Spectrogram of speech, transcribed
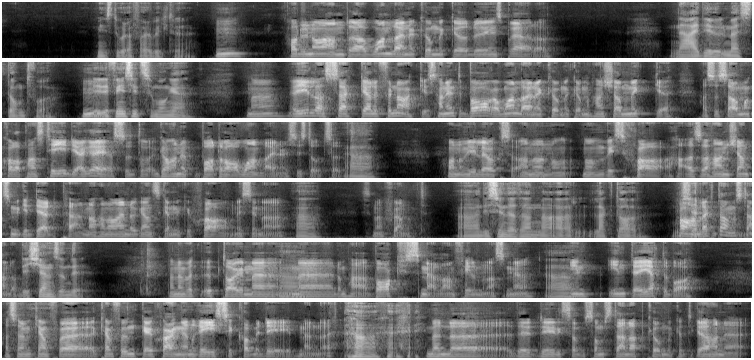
min stora förebild tror jag. Mm. Har du några andra one-liner-komiker du är inspirerad av? Nej, det är väl mest de två. Mm. Det, det finns inte så många. Nej, jag gillar Zach Galifianakis. Han är inte bara one-liner-komiker men han kör mycket. Alltså så om man kollar på hans tidiga grejer så går han upp och bara drar one-liners i stort sett. Ja, Honom gillar jag också. Han har någon, någon viss charm. Alltså han kör inte så mycket deadpan men han har ändå ganska mycket charm i sina, ja. sina skämt. ja det är synd att han har lagt av. Det Har han lagt av med stand-up? Det känns som det. Han har varit upptagen med, med de här baksmällan-filmerna som jag Ja. in, inte är jättebra. Alltså de kanske kan funka i genren risig komedi men, eh, Ja, men eh, det, det är liksom som stand-up-komiker tycker jag han är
